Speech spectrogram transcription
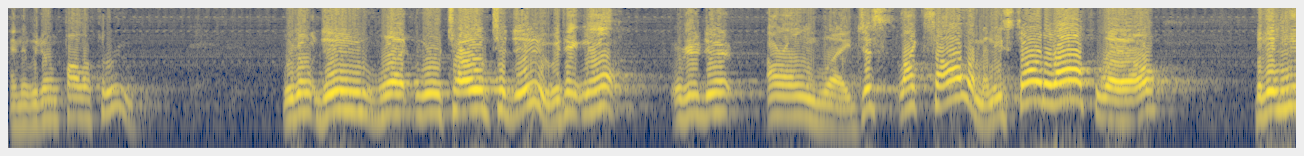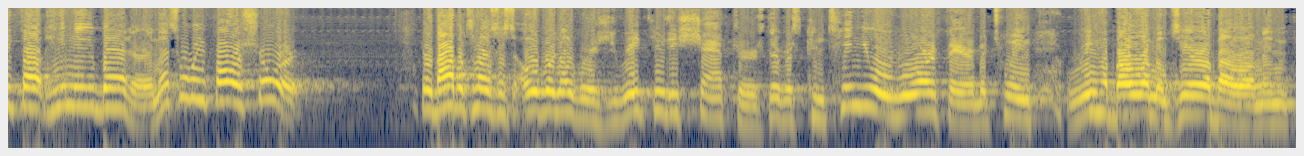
and then we don't follow through. We don't do what we're told to do. We think, no, we're going to do it our own way. Just like Solomon. He started off well, but then he thought he knew better. And that's where we fall short. The Bible tells us over and over as you read through these chapters, there was continual warfare between Rehoboam and Jeroboam. And,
